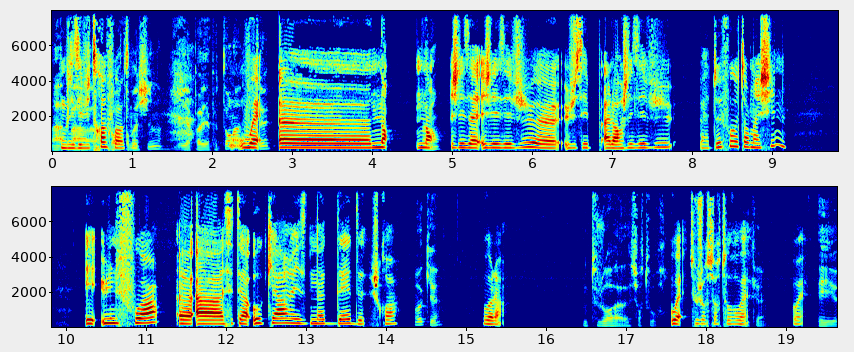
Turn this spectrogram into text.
Ah, Donc, je les ai vus trois fois, en machine. Il y a pas, peu de temps là. Ouais. Euh, non, non. Ah non Je les, ai, je les ai vus. euh, je sais. Alors, je les ai vus bah, deux fois au temps machine et une fois euh, à. C'était à Ocar is not dead, je crois. Ok. Voilà. Donc toujours sur tour. Ouais, toujours sur tour. Ouais. Ok. Ouais. Et euh,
